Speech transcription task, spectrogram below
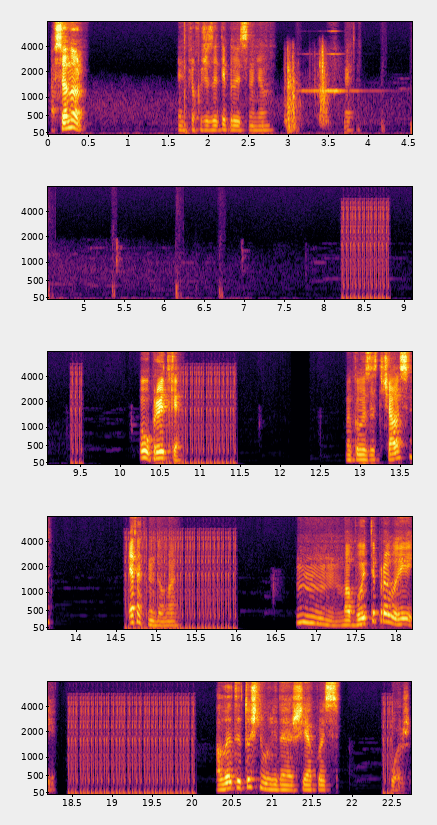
А все норм? Я не зайти, подивитися на нього. О, привітки. Ми коли зустрічалися? Я так не думаю. Ммм, мабуть, ти правий. Але ти точно виглядаєш якось схоже.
